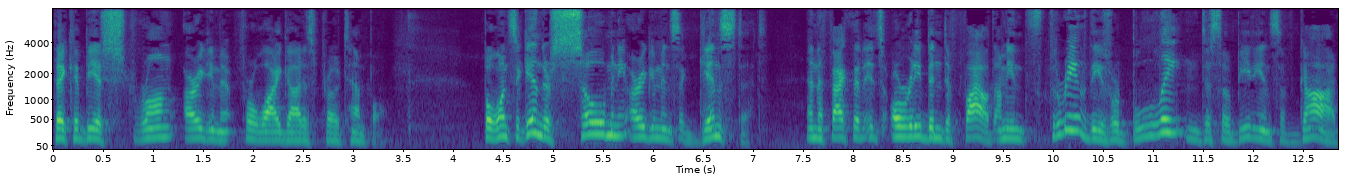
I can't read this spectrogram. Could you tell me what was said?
that could be a strong argument for why God is pro temple. But once again, there's so many arguments against it. And the fact that it's already been defiled. I mean, three of these were blatant disobedience of God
